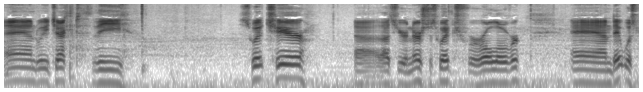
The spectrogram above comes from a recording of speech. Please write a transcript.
And we checked the switch here. Uh, that's your inertia switch for rollover. And it was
